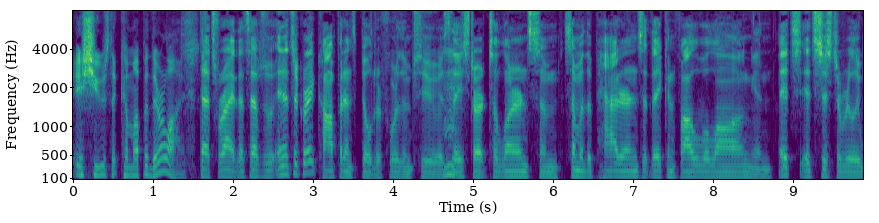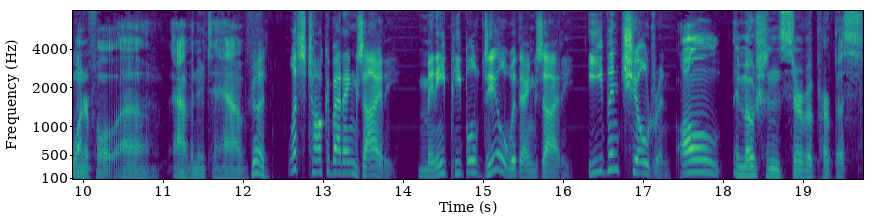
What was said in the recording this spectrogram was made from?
issues that come up in their lives. That's right. That's absolutely, and it's a great confidence builder for them too, as they start to learn some some of the patterns that they can follow along, and it's it's just a really wonderful uh, avenue to have. Good. Let's talk about anxiety. Many people deal with anxiety, even children. All emotions serve a purpose.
